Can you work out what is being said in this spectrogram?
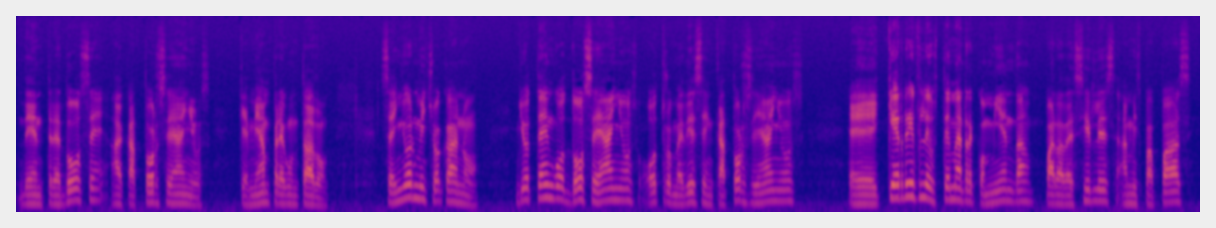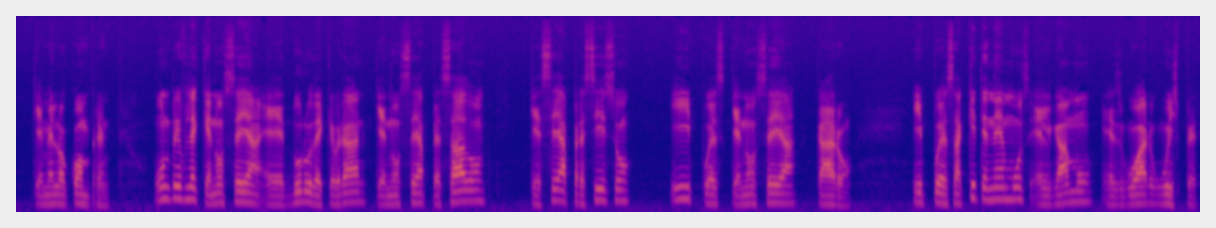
de entre 12 a 14 años que me han preguntado, señor Michoacano, yo tengo 12 años, otros me dicen 14 años, eh, ¿qué rifle usted me recomienda para decirles a mis papás que me lo compren? Un rifle que no sea eh, duro de quebrar, que no sea pesado, que sea preciso y pues que no sea caro. Y pues aquí tenemos el Gamo Swar Whisper.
